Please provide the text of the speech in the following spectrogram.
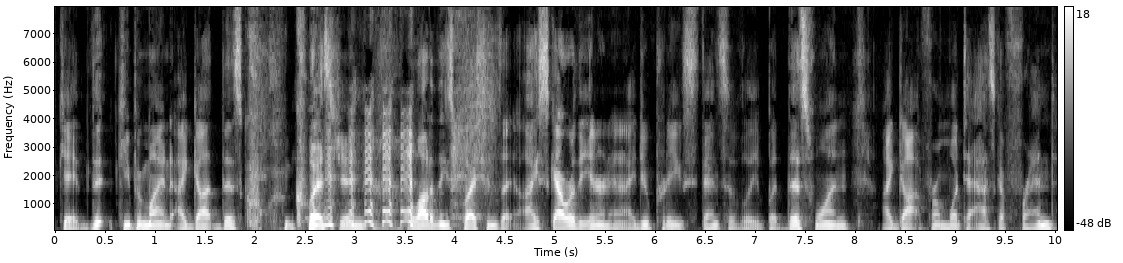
Okay, th- keep in mind, I got this question. a lot of these questions, I, I scour the internet. I do pretty extensively, but this one I got from what to ask a friend,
